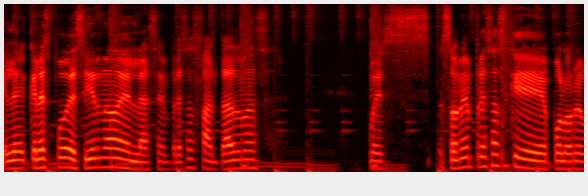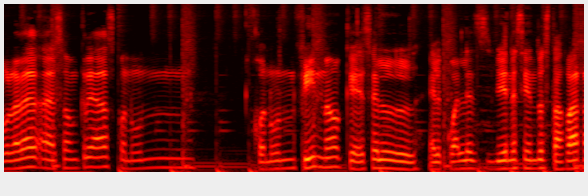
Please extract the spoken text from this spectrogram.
¿Qué, les puedo decir, no, de las empresas fantasmas? Pues son empresas que por lo regular eh, son creadas con un con un fin, ¿no? Que es el, el cual les viene siendo estafar.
